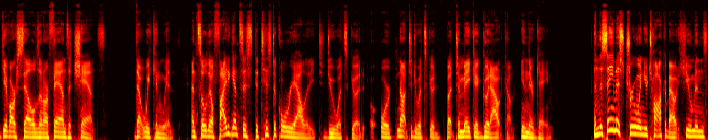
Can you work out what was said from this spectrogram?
give ourselves and our fans a chance that we can win. And so they'll fight against this statistical reality to do what's good, or not to do what's good, but to make a good outcome in their game. And the same is true when you talk about humans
